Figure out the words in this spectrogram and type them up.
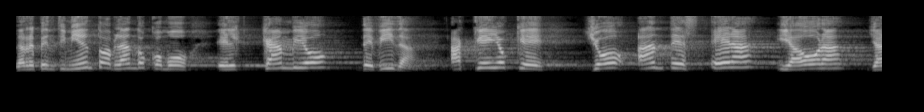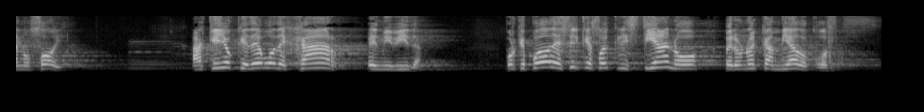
El arrepentimiento hablando como el cambio de vida, aquello que yo antes era y ahora ya no soy. Aquello que debo dejar en mi vida. Porque puedo decir que soy cristiano, pero no he cambiado cosas.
